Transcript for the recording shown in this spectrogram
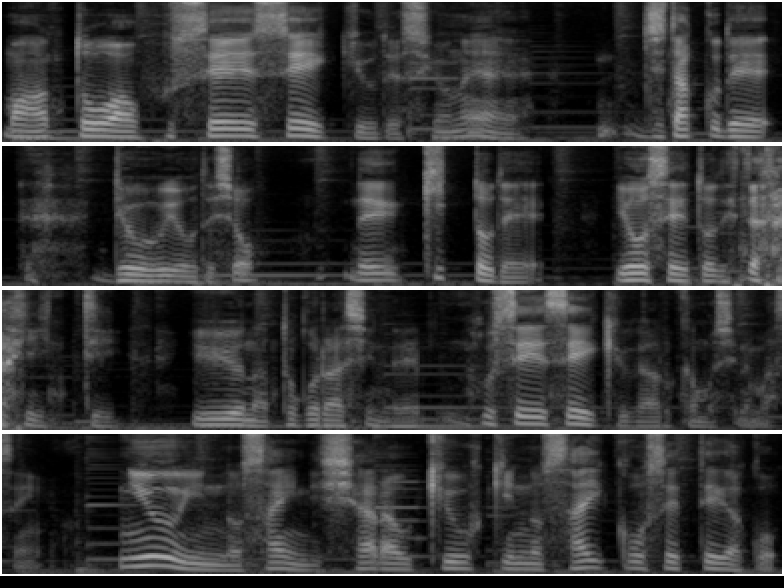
まあ、あとは不正請求ですよね。自宅で療養でしょ？で、キットで陽性と出たらいいっていうようなところらしいんで、不正請求があるかもしれません。入院の際に支払う給付金の最高設定額を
